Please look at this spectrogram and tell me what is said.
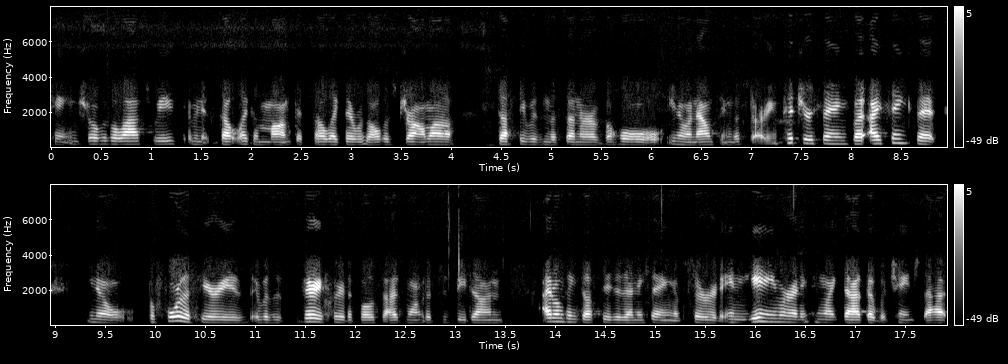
changed over the last week. I mean, it felt like a month. It felt like there was all this drama. Dusty was in the center of the whole, you know, announcing the starting pitcher thing. But I think that, you know, before the series, it was very clear that both sides wanted it to be done. I don't think Dusty did anything absurd in game or anything like that that would change that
